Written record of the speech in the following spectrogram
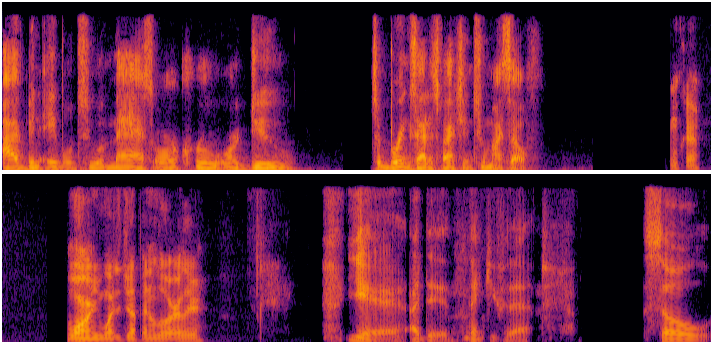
I've been able to amass or accrue or do to bring satisfaction to myself. Okay. Warren, you wanted to jump in a little earlier? Yeah, I did. Thank you for that. So,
